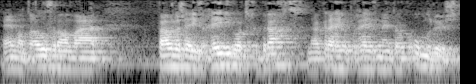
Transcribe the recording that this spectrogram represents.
Want overal waar Paulus' evangelie wordt gebracht, dan krijg je op een gegeven moment ook onrust.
